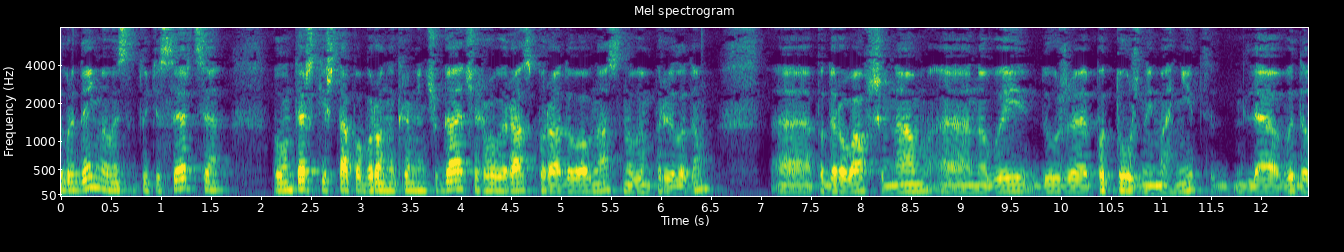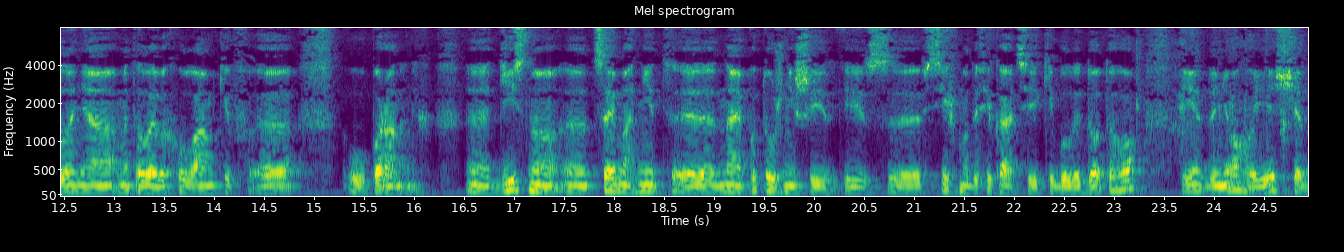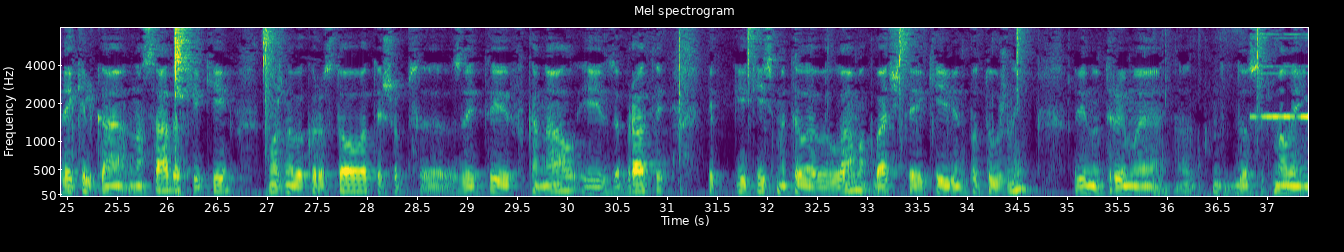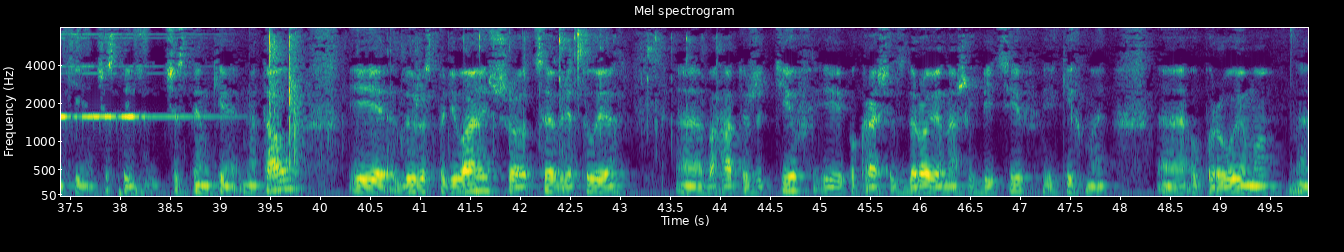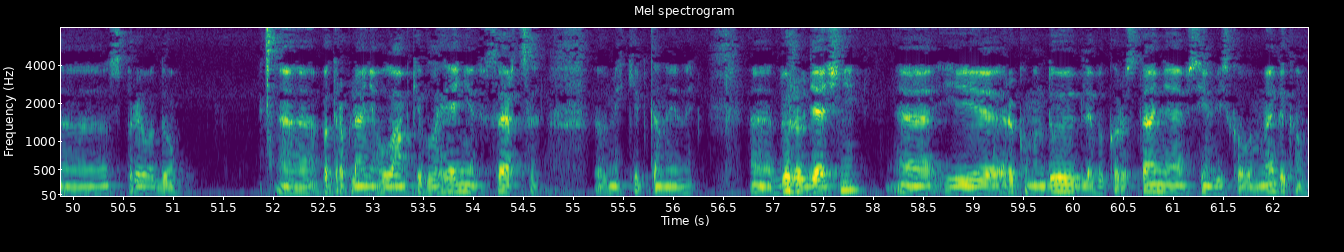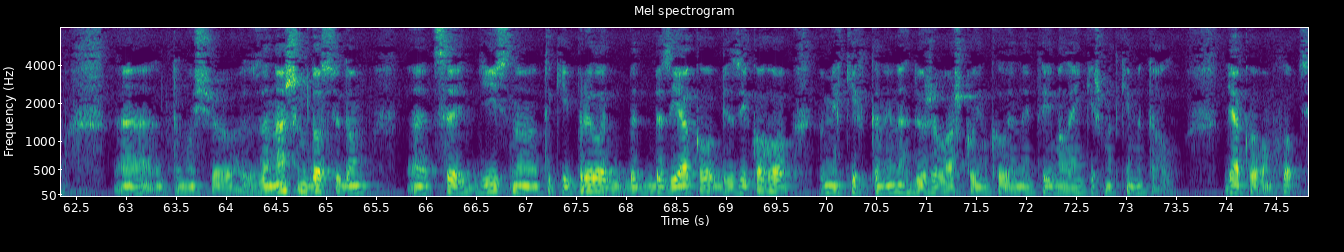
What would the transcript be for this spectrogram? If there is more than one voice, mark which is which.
Speaker 1: Добрий день, ми в інституті серця. Волонтерський штаб оборони Кременчуга черговий раз порадував нас новим приладом, е, подарувавши нам е, новий дуже потужний магніт для видалення металевих уламків е, у поранених. Е, Дійсно, е, цей магніт е, найпотужніший із всіх модифікацій, які були до того, і до нього є ще декілька насадок, які можна використовувати, щоб зайти в канал і забрати якийсь металевий уламок. Бачите, який він потужний. Він утримує е, досить маленькі частинки металу. І дуже сподіваюся, що це врятує багато життів і покращить здоров'я наших бійців, яких ми е, оперуємо е, з приводу е, потрапляння уламків в легені, в серце, в м'які тканини. Е, Дуже вдячні е, і рекомендую для використання всім військовим медикам, е, тому що за нашим досвідом е, це дійсно такий прилад, без- без якого, без якого в м'яких тканинах дуже важко інколи знайти маленькі шматки металу. Дякую вам, хлопці.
